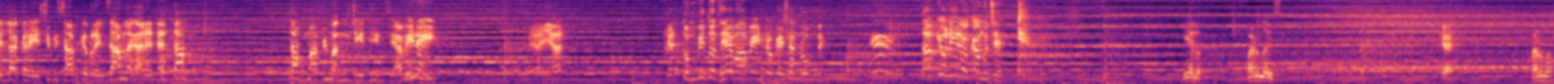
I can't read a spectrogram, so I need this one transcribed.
चिल्ला कर एसीपी साहब के ऊपर इल्ज़ाम लगा रहे थे तब तब माफ़ी मांगनी चाहिए थी इनसे अभी नहीं। या यार क्या तुम भी तो थे वहाँ पे इंट्रोगेशन रूम में। तब क्यों नहीं रोका मुझे? ये लो पढ़ लो इसे। क्या? पढ़ लो।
